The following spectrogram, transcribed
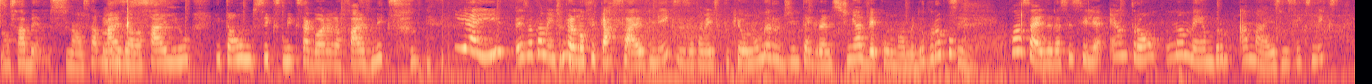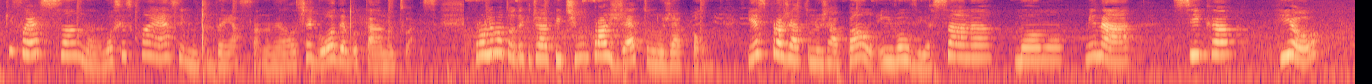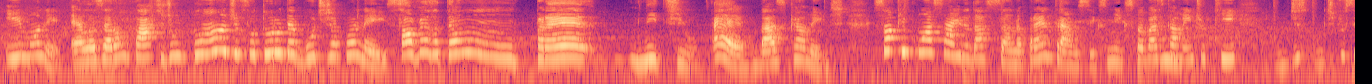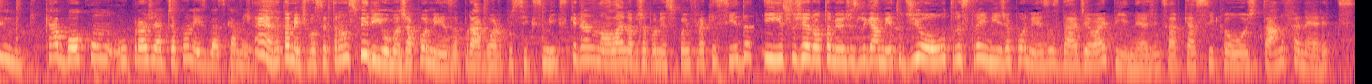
Não sabemos. Não sabemos. Mas ela saiu, então o Six Mix agora era Five Mix. E aí, exatamente pra não ficar Five Mix, exatamente porque o número de integrantes tinha a ver com o nome do grupo, Sim. com a saída da Cecília, entrou uma membro a mais no Six Mix, que foi a Sana. Vocês conhecem muito bem a Sana, né? Ela chegou a debutar no Twice. O problema todo é que JYP tinha um projeto no Japão. E esse projeto no Japão envolvia Sana, Momo, Mina, Sika, Ryo e Monet. Elas eram parte de um plano de futuro debut japonês. Talvez até um pré-nício. É, basicamente. Só que com a saída da Sana pra entrar no Six Mix, foi basicamente o que, tipo assim, acabou com o projeto japonês, basicamente. É, exatamente. Você transferiu uma japonesa para agora pro Six Mix, querendo não, a lineup japonesa ficou enfraquecida. E isso gerou também o desligamento de outras trainees japonesas da JYP, né? A gente sabe que a Sika hoje tá no Fenetics.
